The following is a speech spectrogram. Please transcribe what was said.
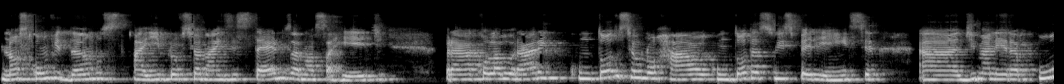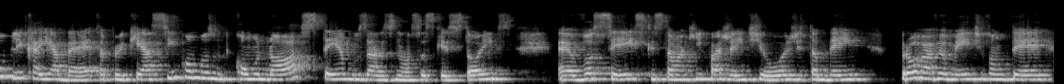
Nós convidamos aí profissionais externos à nossa rede para colaborarem com todo o seu know-how, com toda a sua experiência, ah, de maneira pública e aberta, porque assim como, como nós temos as nossas questões, é, vocês que estão aqui com a gente hoje também provavelmente vão ter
